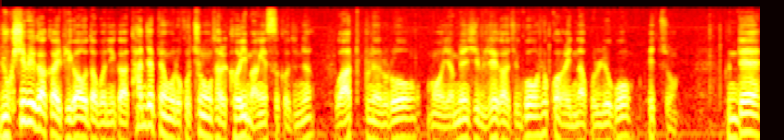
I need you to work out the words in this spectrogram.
60일 가까이 비가 오다 보니까 탄저병으로 고추 농사를 거의 망했었거든요. 와트플랜으로 뭐 연면 시비를 해가지고 효과가 있나 보려고 했죠. 근데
